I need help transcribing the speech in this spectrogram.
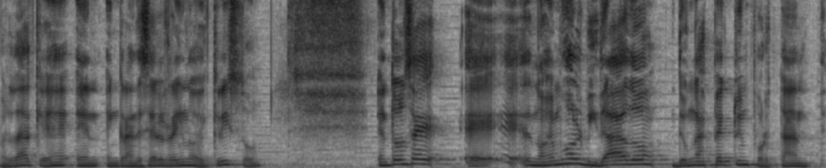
¿verdad? Que es engrandecer el reino de Cristo. Entonces, eh, eh, nos hemos olvidado de un aspecto importante.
